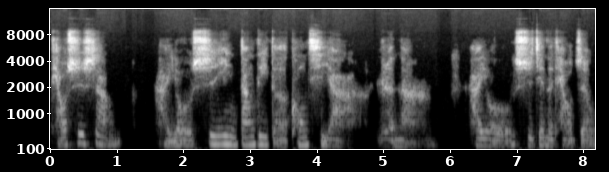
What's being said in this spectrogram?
调试上，还有适应当地的空气啊、人啊，还有时间的调整，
